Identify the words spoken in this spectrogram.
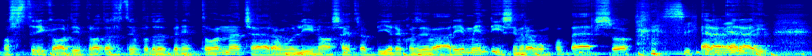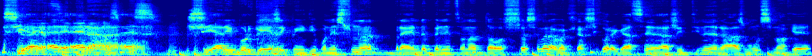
non so se ti ricordi, però dal tempo della Benetton cioè, eravamo lì, no, sai, tra birre e cose varie, e Mendy sembrava un po' perso. sì, era, era, sì, era, era, era, sì, era in borghese, quindi tipo nessuna brand Benetton addosso, sembrava il classico ragazzo argentino Erasmus, no, che,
